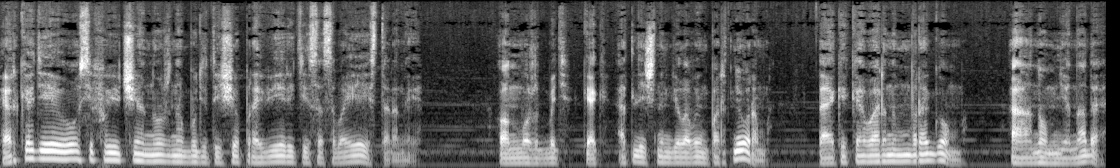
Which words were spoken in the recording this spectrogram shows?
Аркадия Иосифовича нужно будет еще проверить и со своей стороны. Он может быть как отличным деловым партнером, так и коварным врагом. А оно мне надо?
